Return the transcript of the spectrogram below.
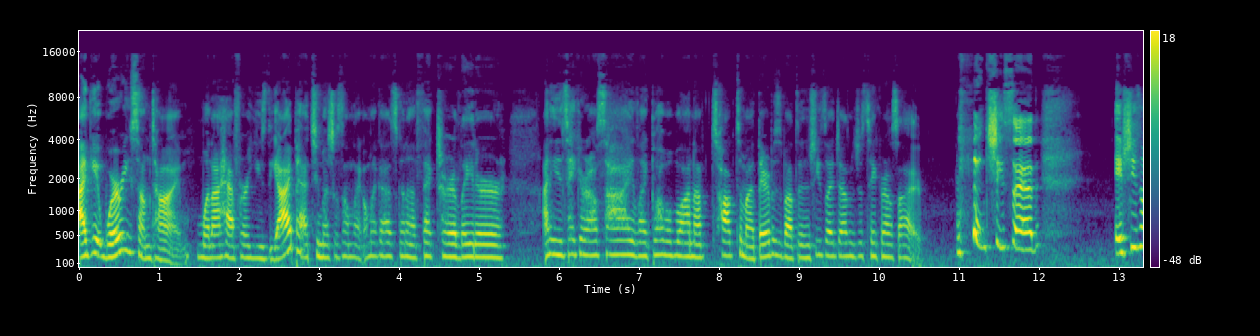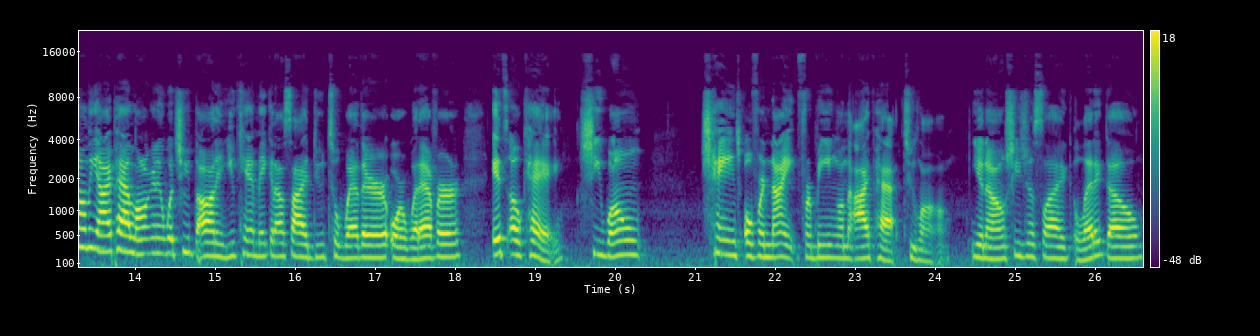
I get worried sometime when I have her use the iPad too much because I'm like, oh my God, it's going to affect her later. I need to take her outside, like blah, blah, blah. And I've talked to my therapist about this, and she's like, Jasmine, just take her outside. she said, if she's on the iPad longer than what you thought and you can't make it outside due to weather or whatever, it's okay. She won't change overnight for being on the iPad too long. You know, she's just like, let it go.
